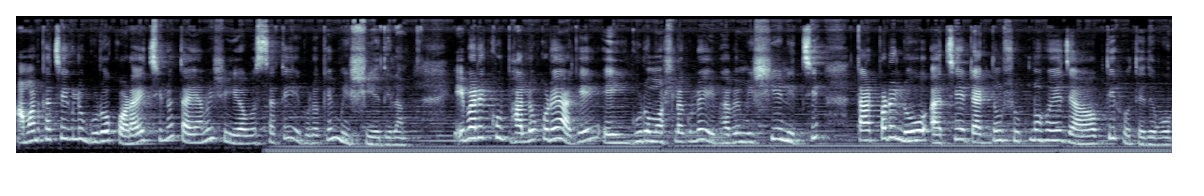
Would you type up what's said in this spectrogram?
আমার কাছে এগুলো গুঁড়ো করাই ছিল, তাই আমি সেই অবস্থাতে এগুলোকে মিশিয়ে দিলাম। এবারে খুব ভালো করে আগে এই গুঁড়ো মশলাগুলো এইভাবে মিশিয়ে নিচ্ছি। তারপরে লো আছে, এটা একদম শুকনো হয়ে যাওয়া অবধি হতে দেবো।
